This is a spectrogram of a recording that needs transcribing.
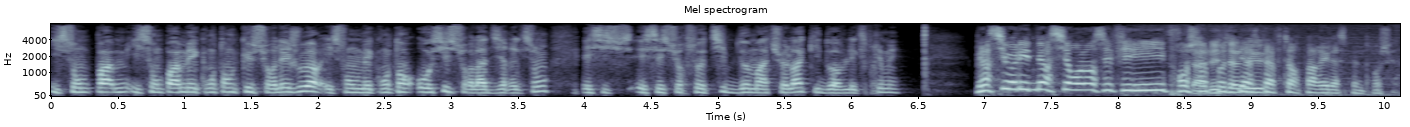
ils sont pas ils sont pas mécontents que sur les joueurs, ils sont mécontents aussi sur la direction et, si- et c'est sur ce type de match-là qu'ils doivent l'exprimer. Merci Walid, merci Roland, c'est fini. Prochain Salut, podcast salut. After Paris la semaine prochaine.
